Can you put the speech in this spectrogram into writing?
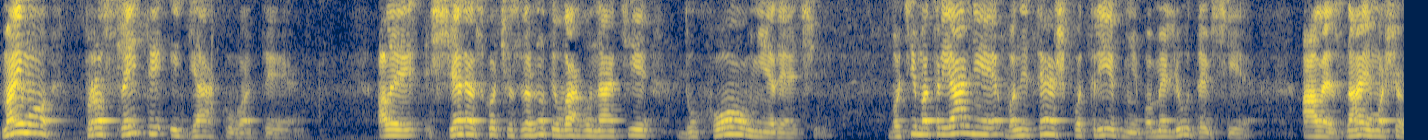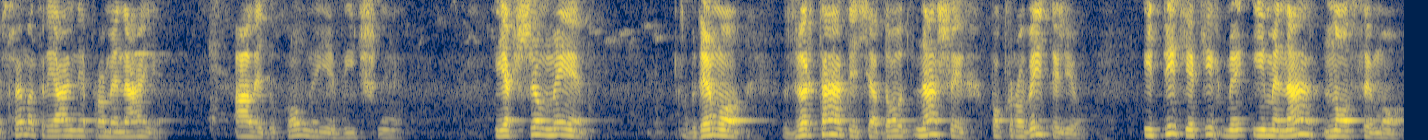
Маємо просити і дякувати. Але ще раз хочу звернути увагу на ті духовні речі. Бо ті матеріальні, вони теж потрібні, бо ми люди всі. Але знаємо, що все матеріальне проминає, але духовне є вічне. І якщо ми будемо звертатися до наших покровителів і тих, яких ми імена носимо,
